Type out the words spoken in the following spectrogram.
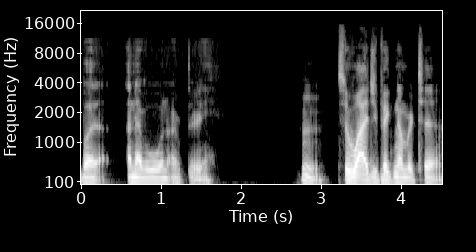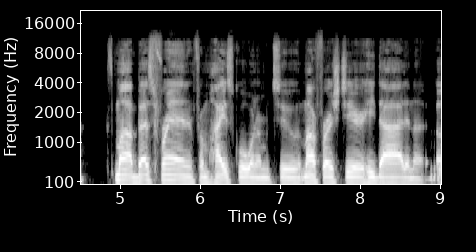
but I never wore number three. Hmm. So why'd you pick number two? It's my best friend from high school wore number two. My first year, he died in a Yeah.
